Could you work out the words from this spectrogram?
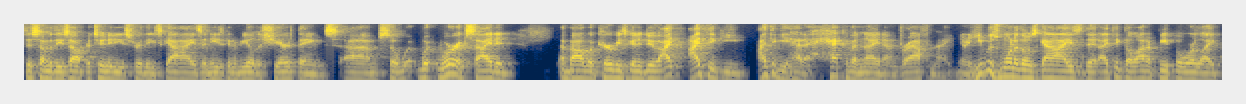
to some of these opportunities for these guys, and he's going to be able to share things. Um, so we're, we're excited about what Kirby's going to do. I, I think he I think he had a heck of a night on draft night. You know, he was one of those guys that I think a lot of people were like,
